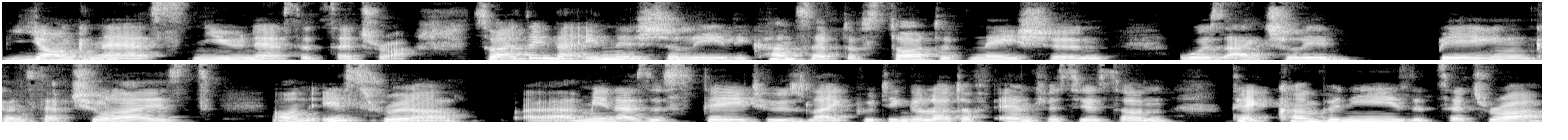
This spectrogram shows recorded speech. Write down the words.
youngness, newness, etc. So I think that initially the concept of Startup Nation was actually being conceptualized on Israel I mean, as a state who's like putting a lot of emphasis on tech companies, etc.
